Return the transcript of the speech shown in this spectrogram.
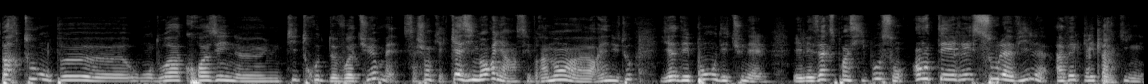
partout on peut, euh, où on doit croiser une, une petite route de voiture, mais sachant qu'il y a quasiment rien, hein, c'est vraiment euh, rien du tout. Il y a des ponts ou des tunnels. Et les axes principaux sont enterrés sous la ville avec les parkings.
